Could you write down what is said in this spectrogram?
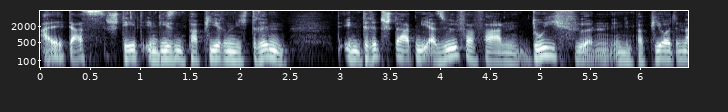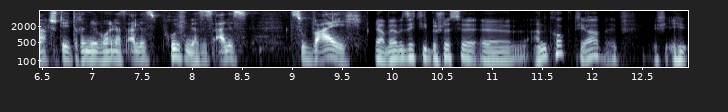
All das steht in diesen Papieren nicht drin in Drittstaaten die Asylverfahren durchführen. In dem Papier heute Nacht steht drin, wir wollen das alles prüfen. Das ist alles zu weich. Ja, wenn man sich die Beschlüsse äh, anguckt, ja, ich, ich,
